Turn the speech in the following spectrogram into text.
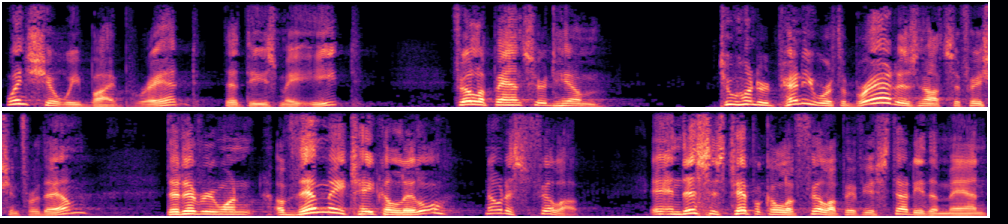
When shall we buy bread that these may eat? Philip answered him, 200 pennyworth of bread is not sufficient for them, that every one of them may take a little. Notice Philip. And this is typical of Philip if you study the man.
